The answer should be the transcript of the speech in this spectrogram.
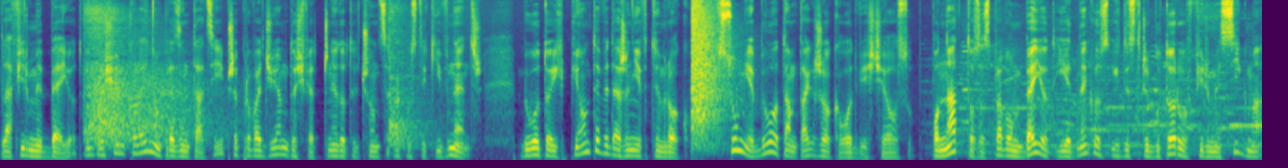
Dla firmy Bejot wygłosiłem kolejną prezentację i przeprowadziłem doświadczenia dotyczące akustyki wnętrz. Było to ich piąte wydarzenie w tym roku. W sumie było tam także około 200 osób. Ponadto za sprawą Bejot i jednego z ich dystrybutorów firmy Sigma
